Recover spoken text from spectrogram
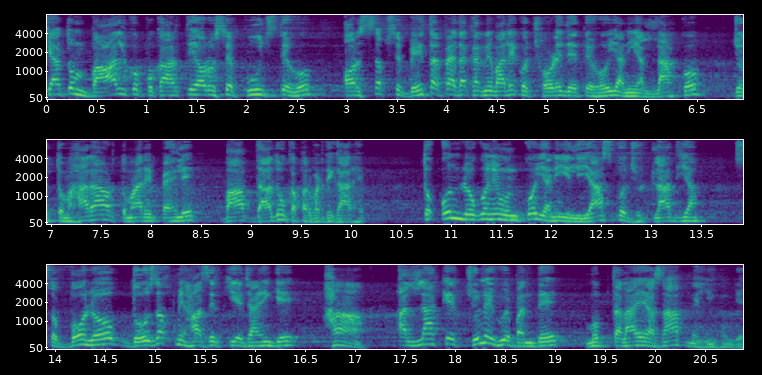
کیا تم بال کو پکارتے اور اسے پوجتے ہو اور سب سے بہتر پیدا کرنے والے کو چھوڑے دیتے ہو؟ یعنی اللہ کو جو تمہارا اور تمہارے پہلے باپ دادوں کا پروردگار ہے۔ تو ان لوگوں نے ان کو یعنی الیاس کو جھٹلا دیا۔ سو وہ لوگ دوزخ میں حاضر کیے جائیں گے۔ ہاں اللہ کے چنے ہوئے بندے مبتلا عذاب نہیں ہوں گے۔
